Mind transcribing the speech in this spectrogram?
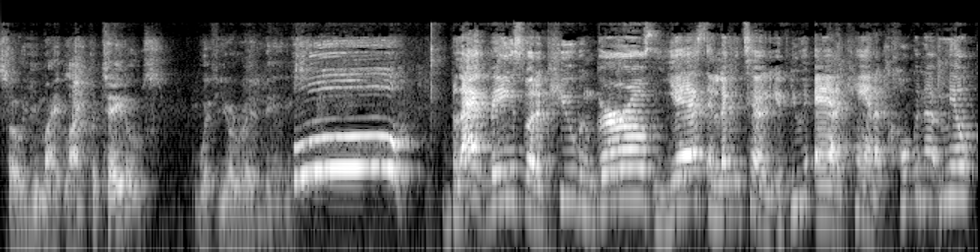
So you might like potatoes with your red beans. Ooh! Black beans for the Cuban girls, yes. And let me tell you, if you add a can of coconut milk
